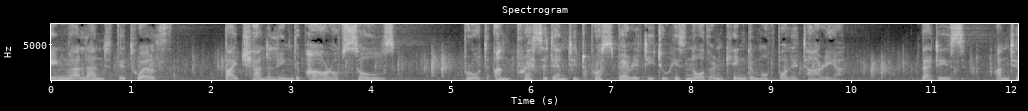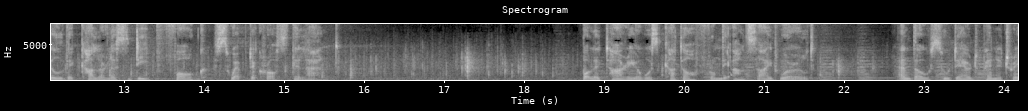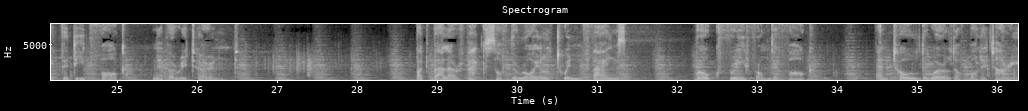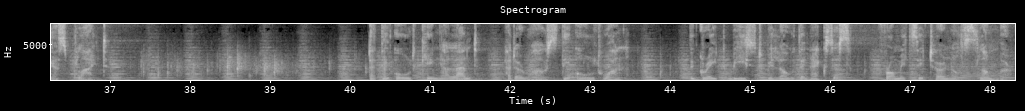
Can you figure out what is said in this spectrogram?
King Allant XII, by channeling the power of souls, brought unprecedented prosperity to his northern kingdom of Boletaria. That is, until the colorless deep fog swept across the land. Boletaria was cut off from the outside world, and those who dared penetrate the deep fog never returned. But Vallarfax of the royal twin fangs broke free from the fog and told the world of Boletaria's plight. That the old King Allant had aroused the Old One, the great beast below the Nexus, from its eternal slumber,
